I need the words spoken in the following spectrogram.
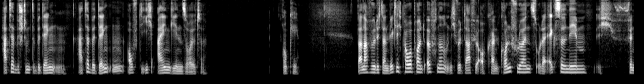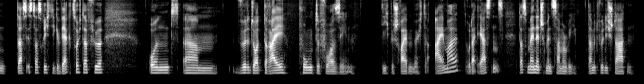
hat er bestimmte Bedenken? Hat er Bedenken, auf die ich eingehen sollte? Okay. Danach würde ich dann wirklich PowerPoint öffnen und ich würde dafür auch kein Confluence oder Excel nehmen. Ich finde, das ist das richtige Werkzeug dafür und ähm, würde dort drei Punkte vorsehen die ich beschreiben möchte. Einmal oder erstens das Management Summary. Damit würde ich starten.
